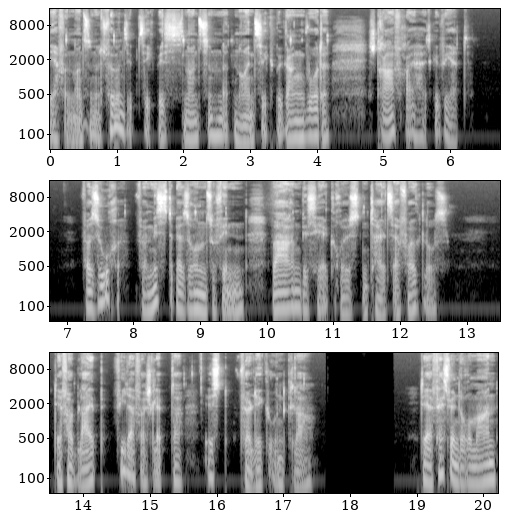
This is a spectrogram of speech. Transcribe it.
der von 1975 bis 1990 begangen wurde, Straffreiheit gewährt. Versuche, vermisste Personen zu finden, waren bisher größtenteils erfolglos. Der Verbleib vieler Verschleppter ist völlig unklar. Der fesselnde Roman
